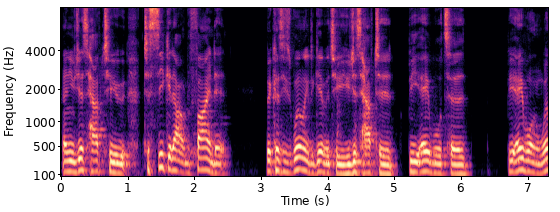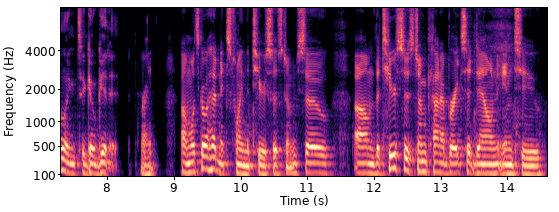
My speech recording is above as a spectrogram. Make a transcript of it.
and you just have to to seek it out and find it because he's willing to give it to you. You just have to be able to be able and willing to go get it. Right. Um, let's go ahead and explain the tier system. So um, the tier system kind of breaks it down into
